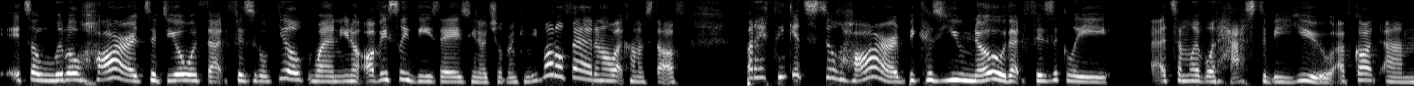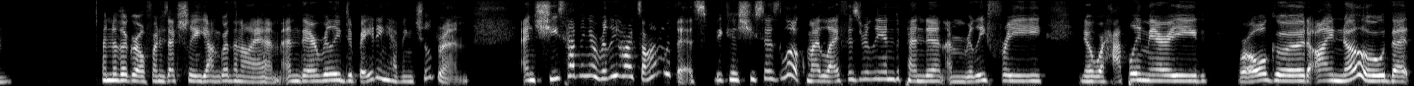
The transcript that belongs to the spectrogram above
it's a little hard to deal with that physical guilt when, you know, obviously these days, you know, children can be bottle fed and all that kind of stuff. But I think it's still hard because you know that physically at some level it has to be you. I've got um, another girlfriend who's actually younger than I am, and they're really debating having children. And she's having a really hard time with this because she says, Look, my life is really independent. I'm really free. You know, we're happily married. We're all good. I know that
